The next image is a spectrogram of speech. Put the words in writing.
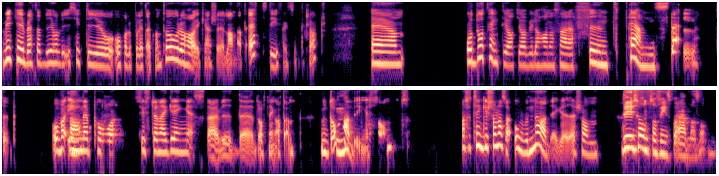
vi kan ju berätta att vi håller, sitter ju och, och håller på att leta kontor och har ju kanske landat ett. Det är faktiskt inte klart. Ehm, och då tänkte jag att jag ville ha något sånt här fint pennställ. Typ. Och var Ja. inne på systrarna Gränges där vid eh, Drottninggatan. Men de Mm. hade inget sånt. Alltså tänker sådana så här onödiga grejer som Det är sånt som finns på Amazon.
